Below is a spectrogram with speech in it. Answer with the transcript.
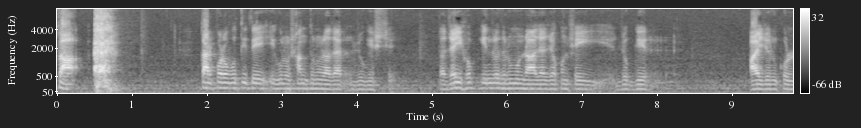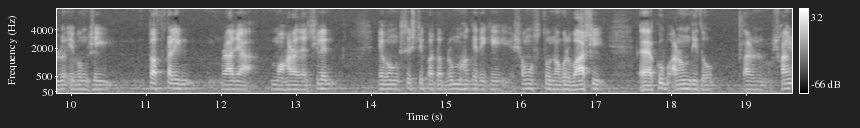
তা তার পরবর্তীতে এগুলো শান্তনু রাজার যুগ এসছে। তা যাই হোক ইন্দ্রধর্মন রাজা যখন সেই যজ্ঞের আয়োজন করল এবং সেই তৎকালীন রাজা মহারাজা ছিলেন এবং সৃষ্টিকর্তা ব্রহ্মাকে দেখে সমস্ত নগরবাসী খুব আনন্দিত। কারণ স্বয়ং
